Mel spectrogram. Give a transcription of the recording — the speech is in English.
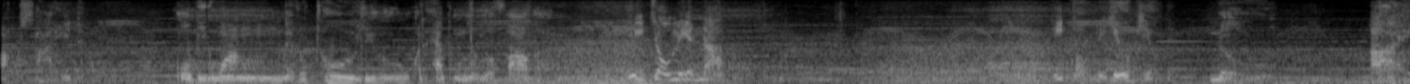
dark side. Obi-Wan never told you what happened to your father. He told me enough. He told me you killed him. No. I.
